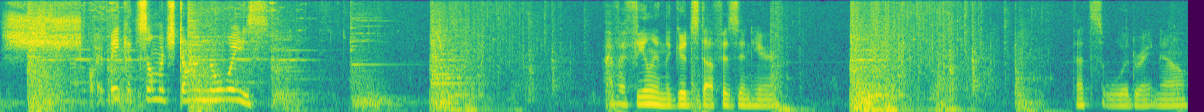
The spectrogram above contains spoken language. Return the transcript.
Shh, quit making so much darn noise. I have a feeling the good stuff is in here. That's wood right now.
